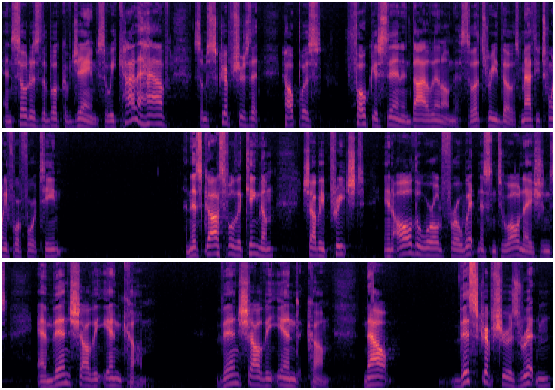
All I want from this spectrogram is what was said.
and so does the book of James. So we kind of have some scriptures that help us focus in and dial in on this. So let's read those. Matthew 24 14. And this gospel of the kingdom shall be preached in all the world for a witness unto all nations, and then shall the end come. Then shall the end come. Now, this scripture is written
